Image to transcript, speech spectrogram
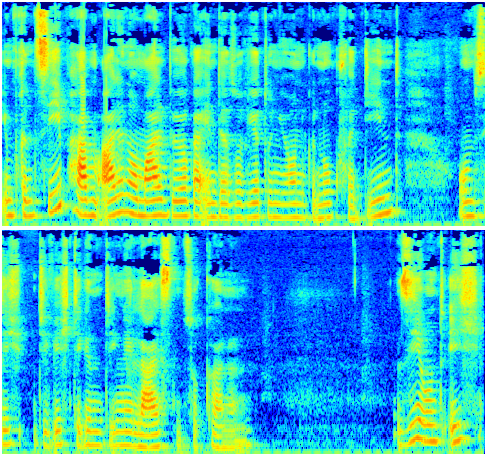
Im Prinzip haben alle Normalbürger in der Sowjetunion genug verdient, um sich die wichtigen Dinge leisten zu können. Sie und ich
